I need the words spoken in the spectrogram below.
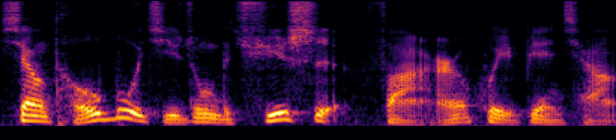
向头部集中的趋势反而会变强。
